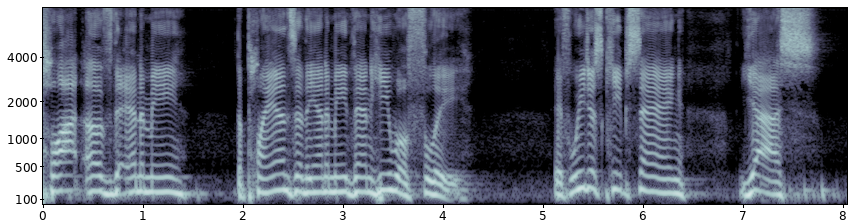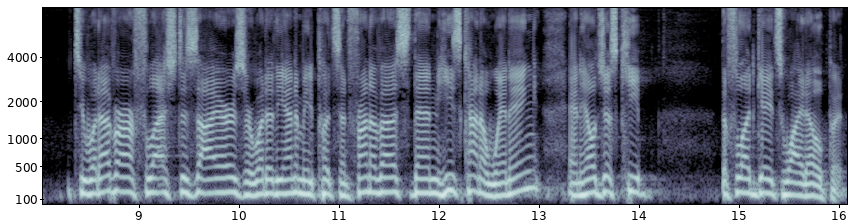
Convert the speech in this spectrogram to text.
plot of the enemy, the plans of the enemy, then he will flee. If we just keep saying yes to whatever our flesh desires or whatever the enemy puts in front of us, then he's kind of winning and he'll just keep the floodgates wide open.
